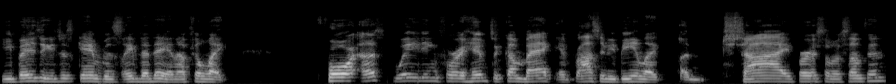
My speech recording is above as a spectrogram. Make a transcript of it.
He basically just came and saved the day. And I feel like for us waiting for him to come back and possibly being like a shy person or something,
